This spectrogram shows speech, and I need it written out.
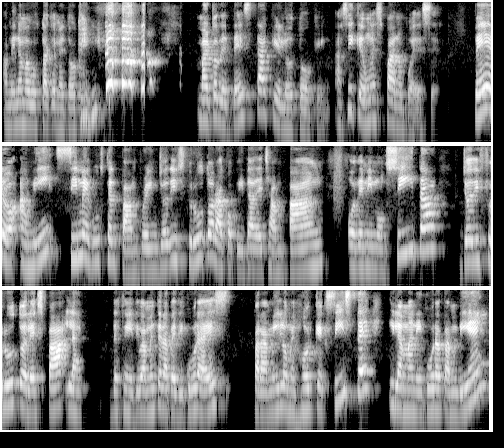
a mí no me gusta que me toquen. Marco detesta que lo toquen. Así que un spa no puede ser. Pero a mí sí me gusta el pampering. Yo disfruto la copita de champán o de mimosita. Yo disfruto el spa. definitivamente la pedicura es para mí lo mejor que existe y la manicura también.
